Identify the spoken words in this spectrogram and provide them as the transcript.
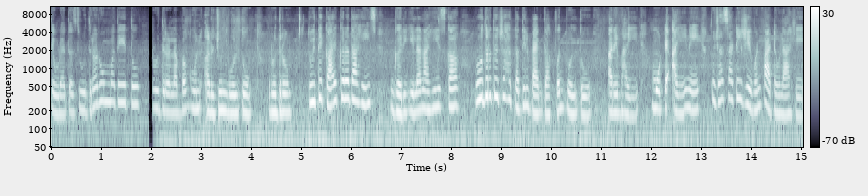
तेवढ्यातच रुद्र रूममध्ये येतो. रुद्रला बघून अर्जुन बोलतो रुद्र तू इथे काय करत आहेस? घरी गेला नाहीस का? रुद्र त्याच्या हातातील बॅग दाखवत बोलतो अरे भाई मोठ्या आईने तुझ्यासाठी जेवण पाठवलं आहे.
